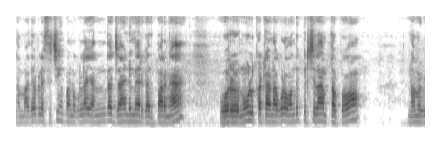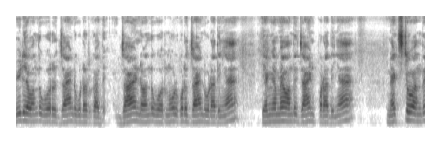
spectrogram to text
நம்ம அதே போல் ஸ்டிச்சிங் பண்ணக்குள்ளே எந்த ஜாயிண்ட்டுமே இருக்காது பாருங்கள் ஒரு நூல் கட்டானா கூட வந்து பிரித்து தான் தைப்போம். நம்ம வீடியோ வந்து ஒரு ஜாயிண்ட் கூட இருக்காது. ஜாயிண்ட் வந்து ஒரு நூல் கூட ஜாயிண்ட் விடாதீங்க. எங்கேயுமே வந்து ஜாயிண்ட் போடாதீங்க. நெக்ஸ்ட்டு வந்து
